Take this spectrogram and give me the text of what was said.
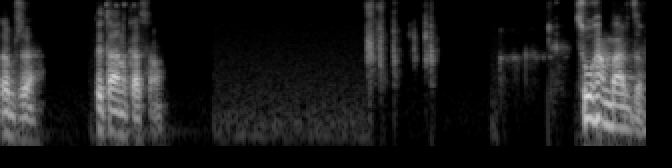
Dobrze. Pytanka są. Słucham bardzo.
